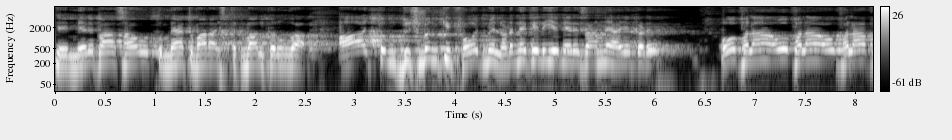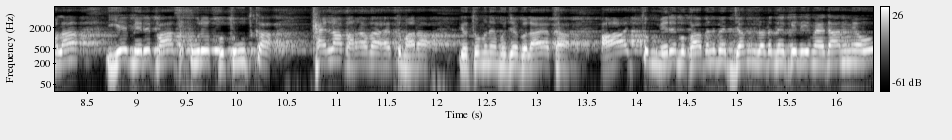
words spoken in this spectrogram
کہ میرے پاس آؤ تو میں تمہارا استقبال کروں گا۔ آج تم دشمن کی فوج میں لڑنے کے لیے میرے سامنے آئے کھڑے۔ او فلاں او فلاں او فلاں فلاں، یہ میرے پاس پورے خطوط کا تھیلا بھرا ہوا ہے تمہارا جو تم نے مجھے بلایا تھا۔ آج تم میرے مقابلے میں جنگ لڑنے کے لیے میدان میں ہو۔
